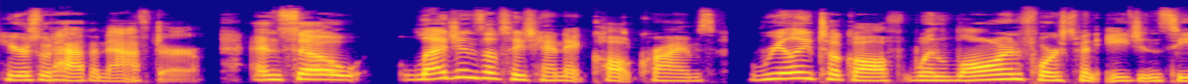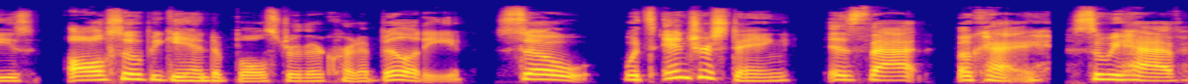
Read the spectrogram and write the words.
here's what happened after. And so legends of satanic cult crimes really took off when law enforcement agencies also began to bolster their credibility. So what's interesting is that, okay, so we have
